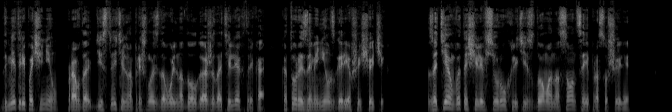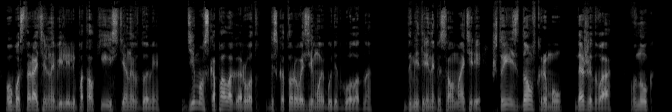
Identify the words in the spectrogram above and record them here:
Дмитрий починил, правда, действительно пришлось довольно долго ожидать электрика, который заменил сгоревший счетчик. Затем вытащили всю рухлядь из дома на солнце и просушили. Оба старательно белили потолки и стены в доме. Дима вскопал огород, без которого зимой будет голодно. Дмитрий написал матери, что есть дом в Крыму, даже два, внук,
